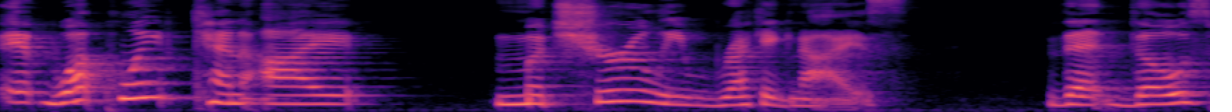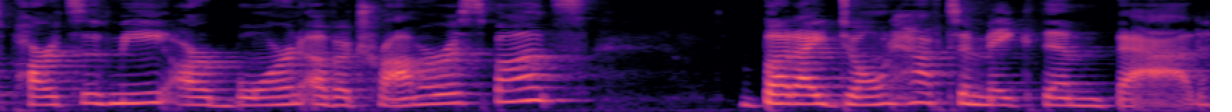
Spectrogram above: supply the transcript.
at what point can I maturely recognize that those parts of me are born of a trauma response, but I don't have to make them bad?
